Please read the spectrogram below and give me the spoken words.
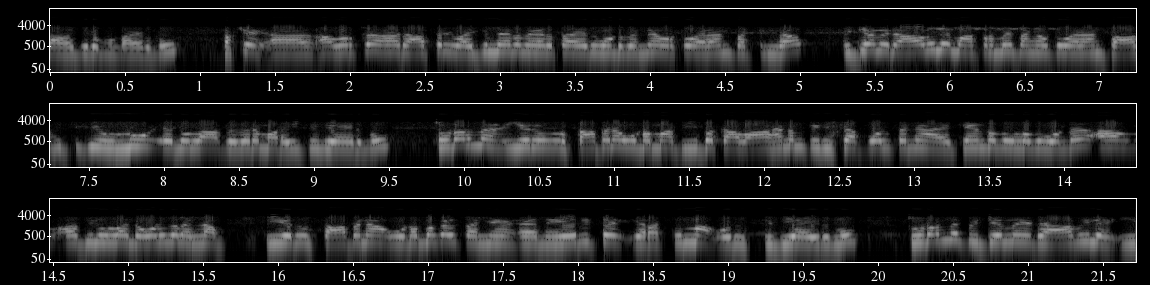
സാഹചര്യം ഉണ്ടായിരുന്നു. പക്ഷേ അവർക്ക് ആ രാത്രി വൈകുന്നേരം നേരത്തായതുകൊണ്ട് തന്നെ അവർക്ക് വരാൻ പറ്റില്ല. പിറ്റേന്ന് രാവിലെ മാത്രമേ തങ്ങൾക്ക് വരാൻ സാധിക്കുകയുള്ളൂ എന്നുള്ള വിവരം അറിയിക്കുകയായിരുന്നു. തുടർന്ന് ഈ ഒരു സ്ഥാപന ഉടമ ദീപക് ആ വാഹനം തിരിച്ചപ്പോൾ തന്നെ അയക്കേണ്ടതുള്ളത് കൊണ്ട് ആ അതിലുള്ള ലോഡുകളെല്ലാം ഈ ഒരു സ്ഥാപന ഉടമകൾ തന്നെ നേരിട്ട് ഇറക്കുന്ന ഒരു സ്ഥിതിയായിരുന്നു. തുടർന്ന് പിറ്റേന്ന് രാവിലെ ഈ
